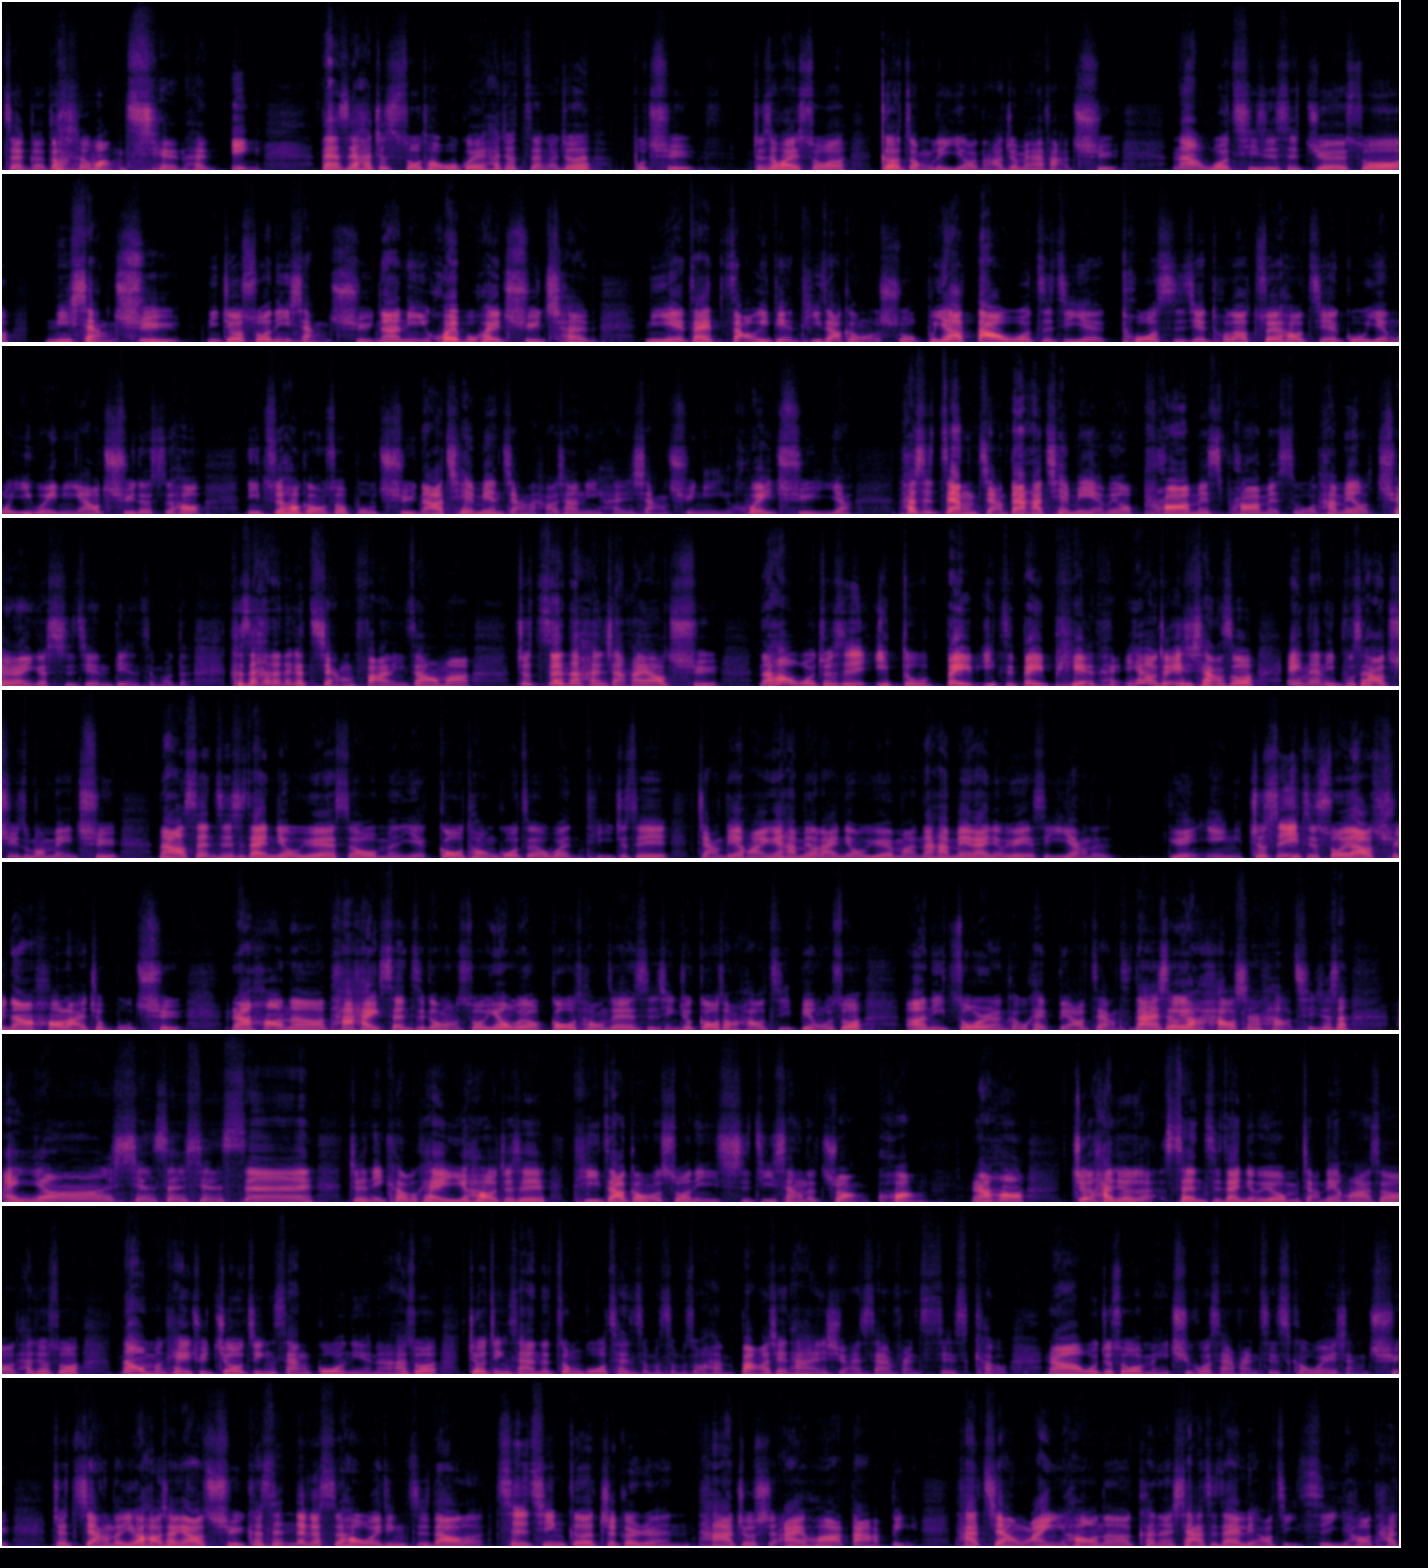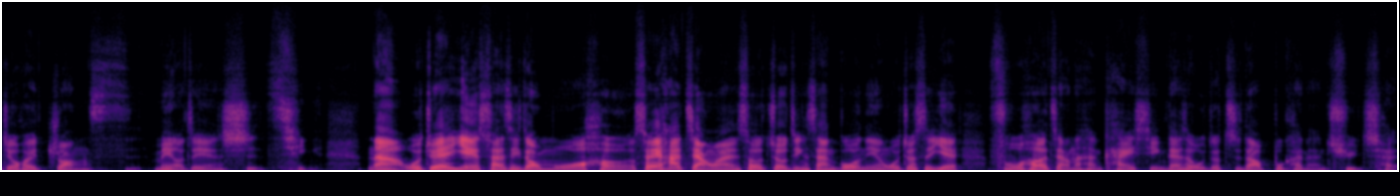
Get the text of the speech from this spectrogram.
整个都是往前很硬，但是它就是缩头乌龟，它就整个就是不去，就是会说各种理由，然后就没办法去。那我其实是觉得说，你想去你就说你想去，那你会不会去成？你也再早一点提早跟我说，不要到我自己也拖时间拖到最后节骨眼，我以为你要去的时候，你最后跟我说不去，然后前面讲的好像你很想去，你会去一样。他是这样讲，但他前面也没有 promise promise 我，他没有确认一个时间点什么的。可是他的那个讲法，你知道吗？就真的很像他要去，然后我就是一度被一直被骗，因为我就一直想说，哎，那你不是要去，怎么没去？然后甚至是在纽约的时候，我们也沟通过这个问题，就是讲电话，因为他没有来纽约嘛，那他没来纽约也是一样的。原因就是一直说要去，然后后来就不去。然后呢，他还甚至跟我说，因为我有沟通这件事情，就沟通好几遍。我说，呃，你做人可不可以不要这样子？当然是我要好声好气，就说，哎呦，先生先生，就是你可不可以以后就是提早跟我说你实际上的状况。然后就他就甚至在纽约我们讲电话的时候，他就说，那我们可以去旧金山过年啊。他说旧金山的中国城什么什么什么很棒，而且他很喜欢 San Francisco。然后我就说我没去过 San Francisco，我也想去。就讲的又好像要去，可是那个时候我已经知道了，刺青哥这个人他就是爱画大饼。他讲完以后呢，可能下次再聊几次以后，他就会装死，没有这件事情。那我觉得也算是一种磨合。所以他讲完说旧金山过年，我就是也附和讲的很开心，但是我就知道。不可能去成。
